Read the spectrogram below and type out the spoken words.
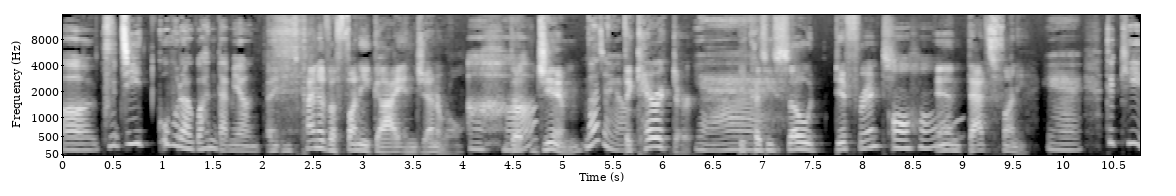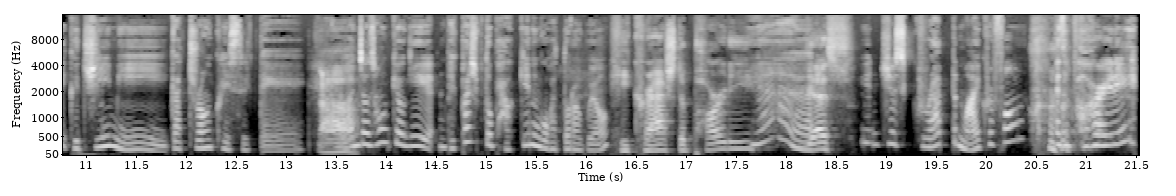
있긴 있어요. 어, 굳이 꼽으라고 한다면 Uh, He's kind of a funny guy in general. Uh-huh. The Jim, 맞아요. the character, Yeah. because he's so different, Uh-huh. and that's funny. 예, 특히 그 got drunk 했을 때 아. 완전 성격이 180도 바뀌는 것 같더라고요. He crashed a party. Yeah. Yes. You just grab the microphone at the party.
